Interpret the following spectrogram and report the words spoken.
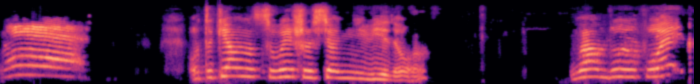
Ні. Отаке у нас вийшло сьогодні відео. Вам був флейк,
